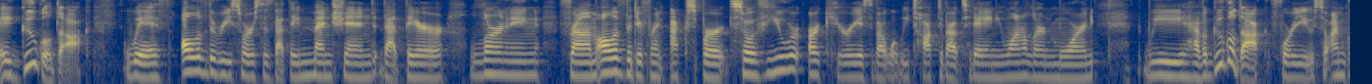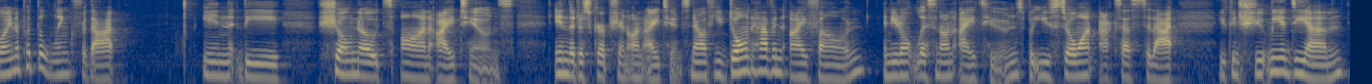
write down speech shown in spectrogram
a Google Doc with all of the resources that they mentioned that they're learning from all of the different experts. So if you are curious about what we talked about today and you want to learn more, we have a Google Doc for you. So I'm going to put the link for that in the show notes on iTunes in the description on iTunes. Now, if you don't have an iPhone and you don't listen on iTunes, but you still want access to that, you can shoot me a DM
